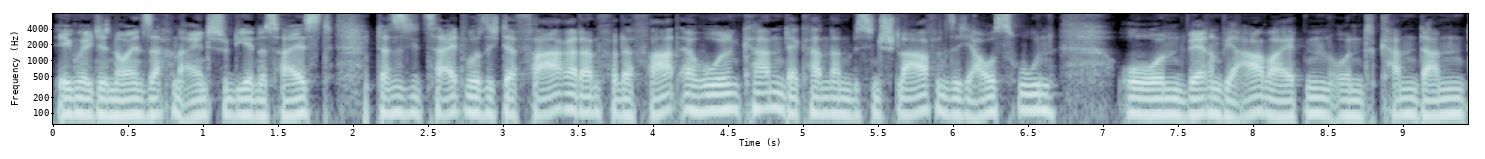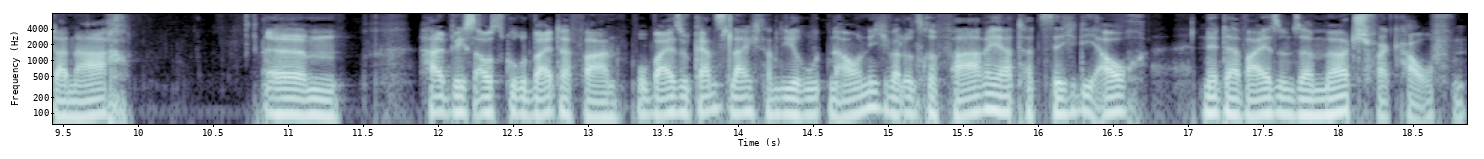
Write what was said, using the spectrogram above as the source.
irgendwelche neuen Sachen einstudieren. Das heißt, das ist die Zeit, wo sich der Fahrer dann von der Fahrt erholen kann, der kann dann ein bisschen schlafen, sich ausruhen und während wir arbeiten und kann dann danach ähm, halbwegs ausgeruht weiterfahren. Wobei so ganz leicht haben die Routen auch nicht, weil unsere Fahrer ja tatsächlich auch netterweise unser Merch verkaufen.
